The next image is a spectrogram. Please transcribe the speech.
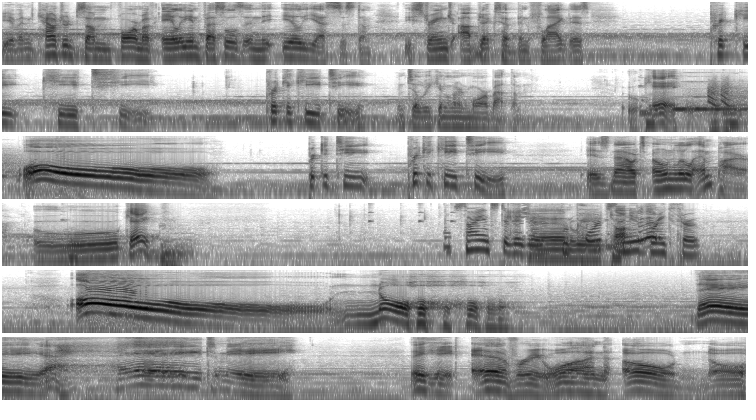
We have encountered some form of alien vessels in the Ilyes system. These strange objects have been flagged as Prikki-Ti. Prikki-Ti until we can learn more about them. Okay. Whoa! Prikki-Ti, Prikki-Ti is now its own little empire. Okay. Science Division Can reports a new breakthrough. Oh no! They hate me. They hate everyone. Oh no.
